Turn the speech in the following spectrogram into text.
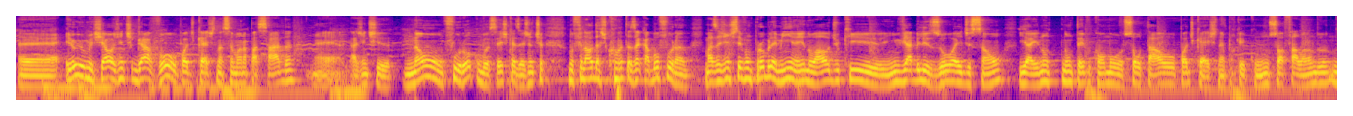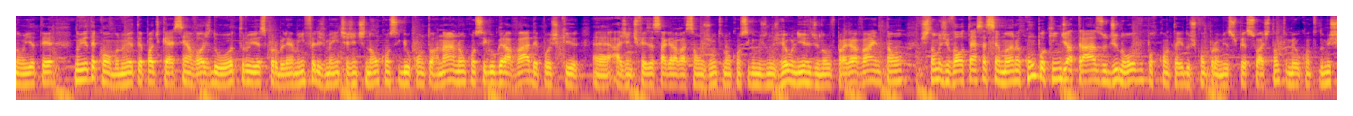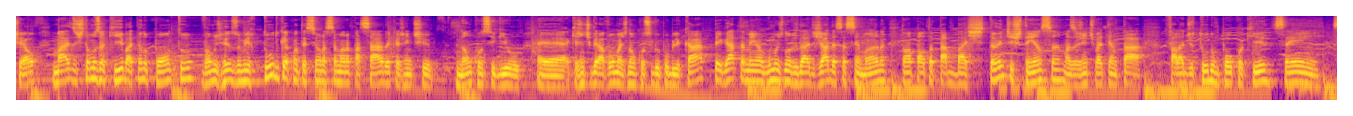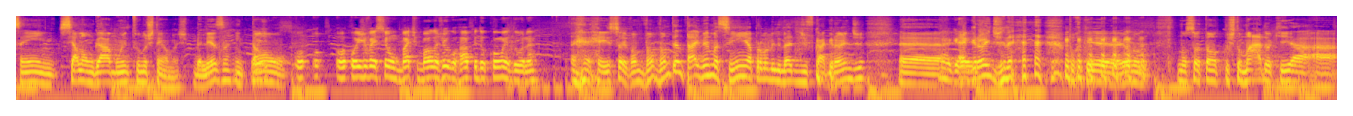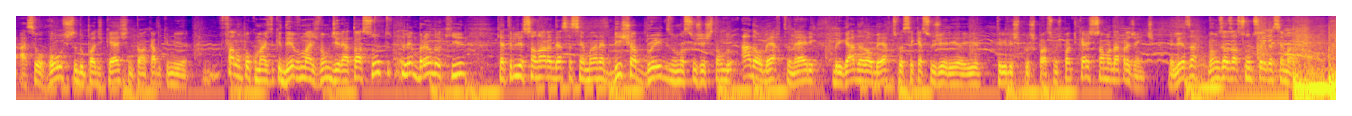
É, eu e o Michel, a gente gravou o podcast na semana passada. É, a gente não furou com vocês, quer dizer, a gente, no final das contas, acabou furando. Mas a gente teve um probleminha aí no áudio que inviabilizou a edição e aí não, não teve como soltar o podcast, né? Porque com um só falando não ia ter, não ia ter como, não ia ter podcast sem a voz do outro e esse problema, infelizmente, a gente não conseguiu contornar, não conseguiu gravar depois que é, a gente fez essa gravação junto, não conseguimos nos reunir de novo para gravar, então estamos de volta essa semana com um pouquinho de atraso de novo por conta aí dos compromissos pessoais, tanto meu quanto do Michel, mas estamos aqui batendo ponto, vamos resumir tudo que aconteceu na semana passada, que a gente não conseguiu, é, que a gente gravou, mas não conseguiu publicar, pegar também algumas novidades já dessa semana, então a pauta tá bastante extensa, mas a gente vai tentar falar de tudo um pouco aqui, sem, sem se alongar muito nos temas, beleza? Então... Hoje, o- o- hoje vai ser um bate-bola jogo rápido com o Edu, né? É isso aí, vamos, vamos, vamos tentar e mesmo assim a probabilidade de ficar grande é, É grande. é grande, né? Porque eu não, não sou tão acostumado aqui a, a, a ser o host do podcast, então acabo que me falo um pouco mais do que devo, mas vamos direto ao assunto. Lembrando aqui que a trilha sonora dessa semana é Bishop Briggs, uma sugestão do Adalberto Neri. Obrigado, Adalberto. Se você quer sugerir aí trilhas para os próximos podcasts, só mandar pra gente, beleza? Vamos aos assuntos aí da semana.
